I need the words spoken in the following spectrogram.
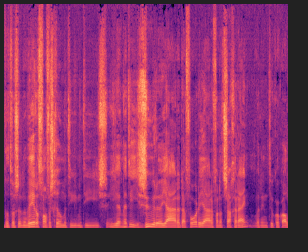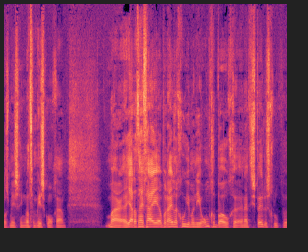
Dat was een wereld van verschil met die, met, die, met die zure jaren daarvoor. De jaren van het zaggerijn. Waarin natuurlijk ook alles misging wat er mis kon gaan. Maar uh, ja, dat heeft hij op een hele goede manier omgebogen. En heeft die spelersgroep uh,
